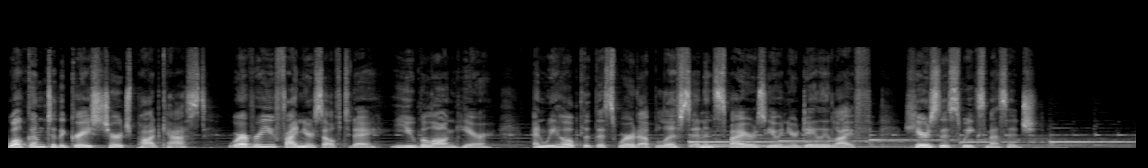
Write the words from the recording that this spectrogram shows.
Welcome to the Grace Church podcast. Wherever you find yourself today, you belong here, and we hope that this word uplifts and inspires you in your daily life. Here's this week's message.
